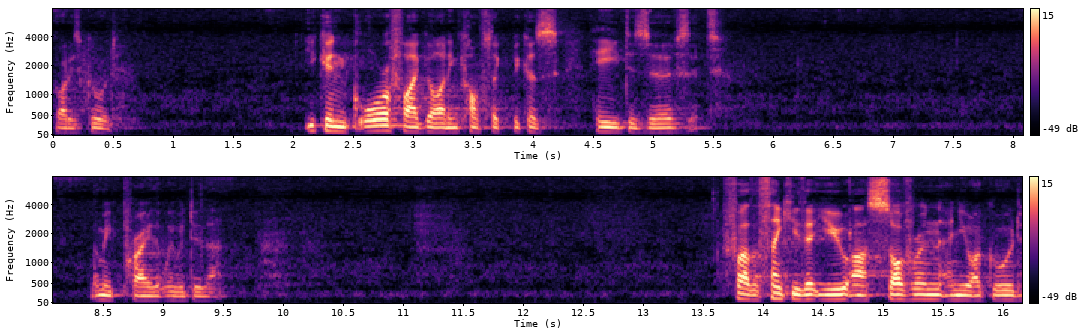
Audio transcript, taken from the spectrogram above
God is good. You can glorify God in conflict because he deserves it. Let me pray that we would do that. Father, thank you that you are sovereign and you are good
